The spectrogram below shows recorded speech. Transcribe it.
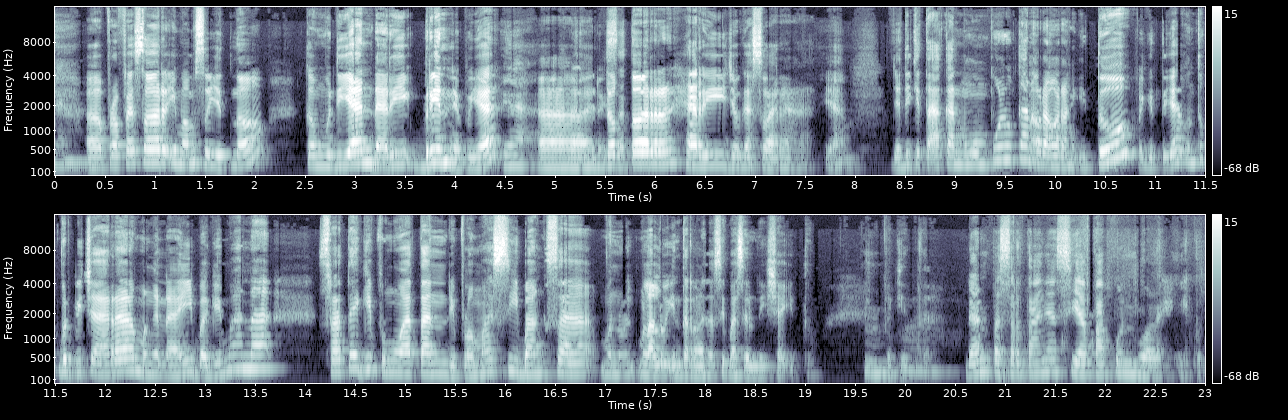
Ya. uh, Profesor Imam Suyitno, kemudian dari BRIN ya Bu ya, Ya, uh, riset. Dr. Heri Jogaswara ya. Jadi kita akan mengumpulkan orang-orang itu begitu ya untuk berbicara mengenai bagaimana strategi penguatan diplomasi bangsa melalui internalisasi bahasa Indonesia itu. Hmm. Begitu. Dan pesertanya siapa pun boleh ikut.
